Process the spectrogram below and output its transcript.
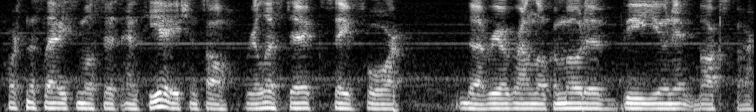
of course, in this layout, you see most of it's MTH, and it's all realistic, save for the Rio Grande locomotive, B unit, boxcar.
